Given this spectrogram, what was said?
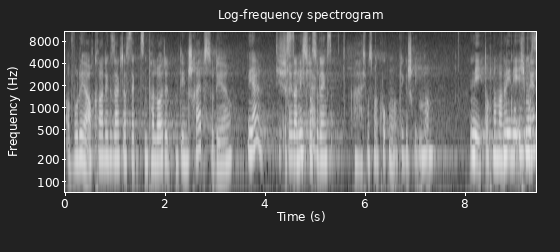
Obwohl du ja auch gerade gesagt hast, da gibt es ein paar Leute, mit denen schreibst du dir. Ja, die schreiben Ist da nicht so, dass du denkst, ah, ich muss mal gucken, ob die geschrieben haben? Nee. Doch nochmal Nee, nee, ich, muss,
